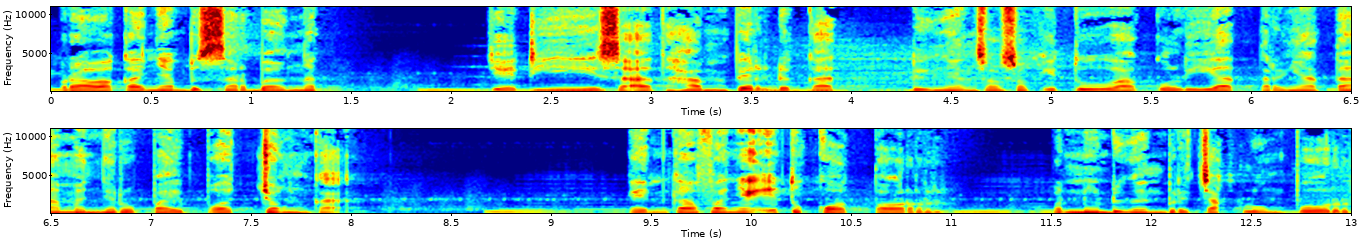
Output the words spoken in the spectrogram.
Perawakannya besar banget, jadi saat hampir dekat dengan sosok itu aku lihat ternyata menyerupai pocong kak. Kain kafannya itu kotor, penuh dengan bercak lumpur,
